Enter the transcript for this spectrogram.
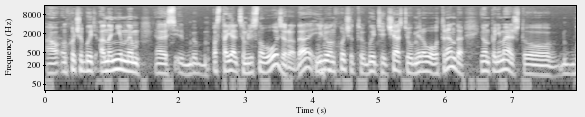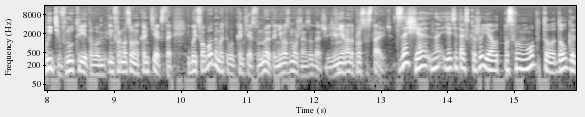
А Он хочет быть анонимным э, э, постояльцем лесного озера, да, или он хочет быть частью мирового тренда, и он понимает, что быть внутри этого информационного контекста и быть свободным этого контекста, ну, это невозможная задача. Ее не надо просто ставить. Ты знаешь, я, я тебе так скажу, я вот по своему опыту долго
